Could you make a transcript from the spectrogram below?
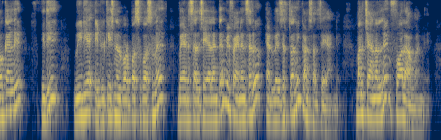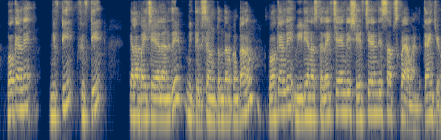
ఓకే అండి? ఇది వీడియో ఎడ్యుకేషనల్ పర్పస్ కోసమే బై అండ్ సెల్ చేయాలంటే మీ ఫైనాన్సర్ అడ్వైజర్తో కన్సల్ట్ చేయండి. మన ఛానల్ని ఫాలో అవ్వండి. ఓకే అండి? నిఫ్టీ ఫిఫ్టీ ఎలా బై చేయాలనేది మీకు తెలిసే ఉంటుంది అనుకుంటాను. ఓకే అండి. వీడియో నచ్చితే లైక్ చేయండి షేర్ చేయండి సబ్స్క్రైబ్ అండి. థ్యాంక్ యూ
